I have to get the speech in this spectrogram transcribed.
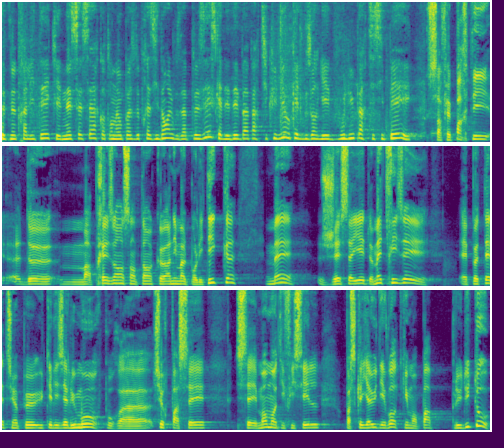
cette neutralité qui est nécessaire quand on est au poste de président, elle vous a pesé? Est-ce qu'il y a des débats particuliers auxquels vous auriez voulu participer Ça fait partie de ma présence en tant qu'animal politique, mais essayé de maîtriser et peut-être si on peut utiliser l'humour pour euh, surpasser ces moments difficiles, parce qu'il y a eu des votes qui m'ont pas plus du tout.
